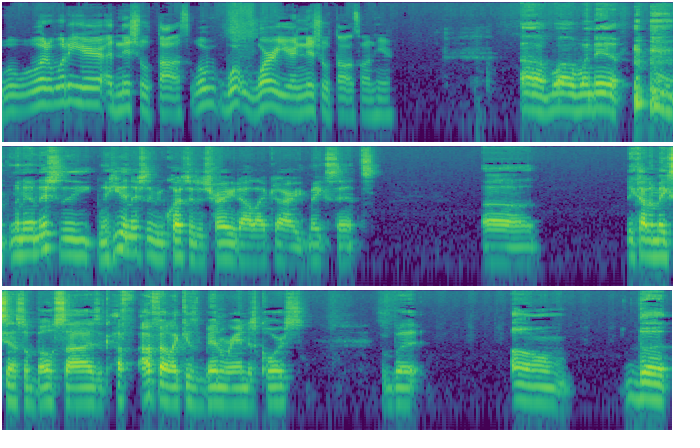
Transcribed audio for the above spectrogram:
What what are your initial thoughts? What what were your initial thoughts on here? Uh, well, when they when they initially when he initially requested a trade, I like, all right, makes sense. Uh, it kind of makes sense on both sides. I, I felt like it's Ben ran his course, but um, the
